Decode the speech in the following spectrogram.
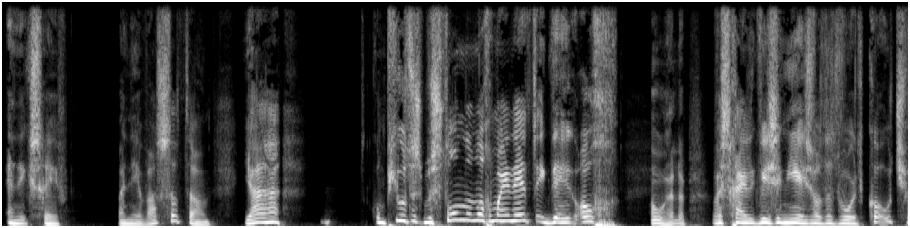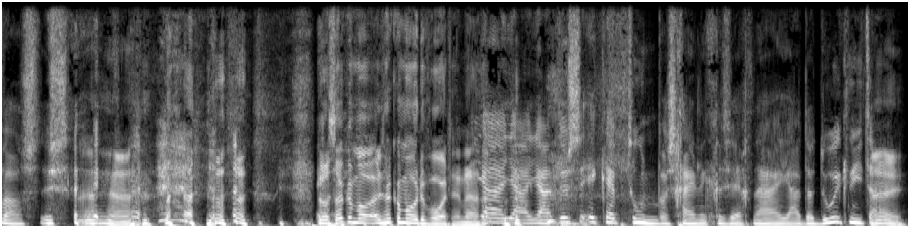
En ik schreef: Wanneer was dat dan? Ja, computers bestonden nog maar net. Ik denk: Och, Oh, help. waarschijnlijk wist ik niet eens wat het woord coach was. Dus Ja, ja. dat was ook een, is ook een modewoord inderdaad. ja, ja, ja. Dus ik heb toen waarschijnlijk gezegd: Nou ja, dat doe ik niet aan. Nee,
